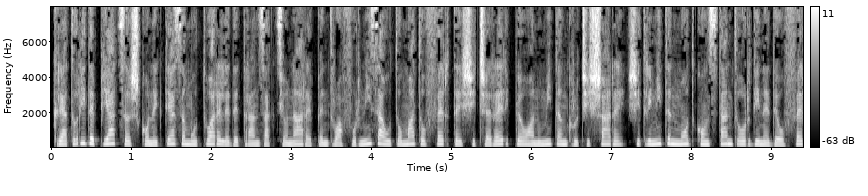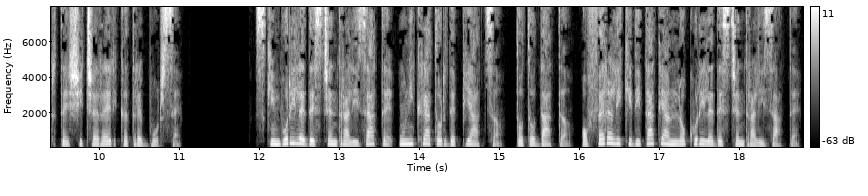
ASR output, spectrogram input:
Creatorii de piață își conectează motoarele de tranzacționare pentru a furniza automat oferte și cereri pe o anumită încrucișare și trimit în mod constant ordine de oferte și cereri către burse. Schimburile descentralizate, unii creatori de piață, totodată, oferă lichiditatea în locurile descentralizate.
